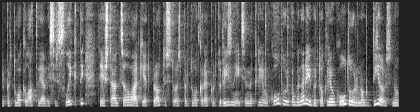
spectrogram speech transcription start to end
ir par to, ka Latvijā viss ir slikti, tieši tādi cilvēki iet protestos par to, ka rekur tur iznīcina krievu kultūru, kaut gan arī par to krievu kultūru, no Dievs, nu,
